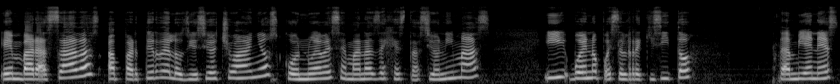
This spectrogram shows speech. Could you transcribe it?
embarazadas a partir de los 18 años con nueve semanas de gestación y más. Y bueno, pues el requisito también es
